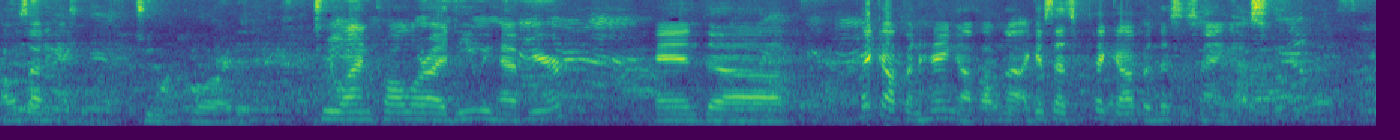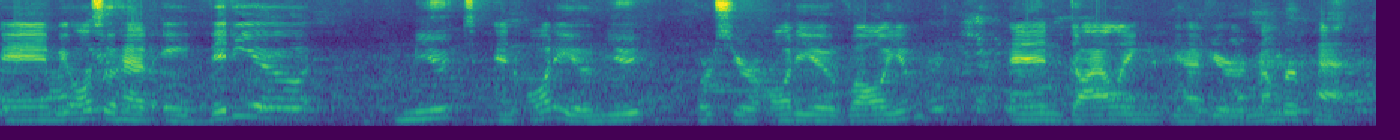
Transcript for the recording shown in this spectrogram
How was that again? Two line caller ID. Two line caller ID we have here. And uh, pickup and hang up. I'm not, i guess that's pick up and this is hang up. And we also have a video mute and audio mute. Of course your audio volume and dialing. You have your number pad.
